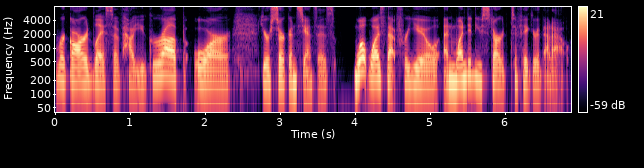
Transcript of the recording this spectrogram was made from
regardless of how you grew up or your circumstances. What was that for you? And when did you start to figure that out?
